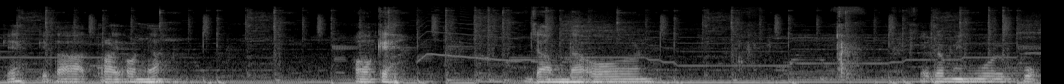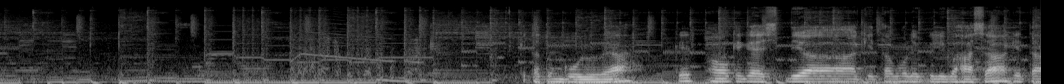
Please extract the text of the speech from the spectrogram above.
Oke kita try on ya. Oke. Jam daun. Ada manual book. Kita tunggu dulu ya. Oke oke guys. Dia kita boleh pilih bahasa. Kita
